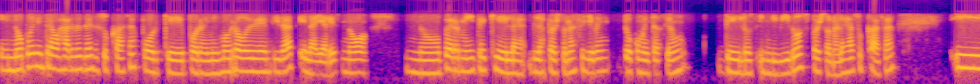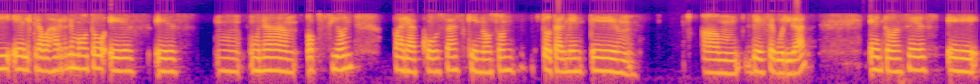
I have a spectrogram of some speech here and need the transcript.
eh, no pueden trabajar desde sus casas porque por el mismo robo de identidad el IRS no no permite que la- las personas se lleven documentación de los individuos personales a su casa y el trabajar remoto es es mm, una opción para cosas que no son totalmente um, de seguridad. Entonces, eh,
